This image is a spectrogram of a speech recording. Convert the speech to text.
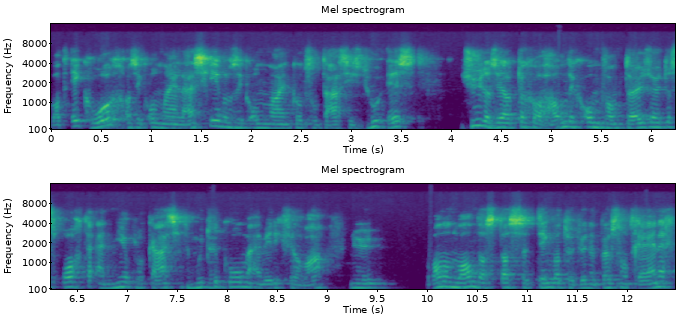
Wat ik hoor als ik online lesgeef, als ik online consultaties doe, is. Ju, dat is eigenlijk toch wel handig om van thuis uit te sporten en niet op locatie te moeten komen en weet ik veel wat. Nu, one-on-one, dat, is, dat het ding wat we doen. Een personal trainer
